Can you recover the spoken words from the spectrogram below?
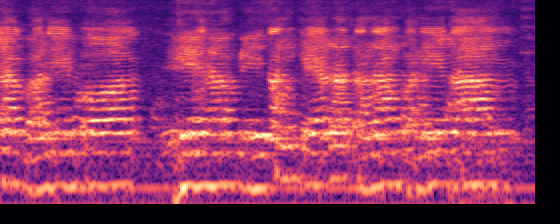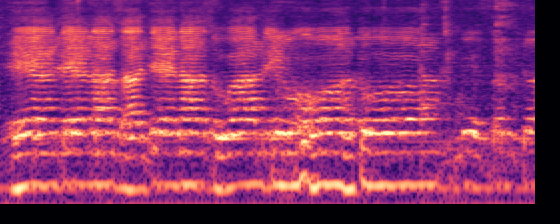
ยังปณิโภเอนะปิสังเขรัตนังปณิตังเอเตนะสัจเจนะสุวัติโหตุเมตตัญจะ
